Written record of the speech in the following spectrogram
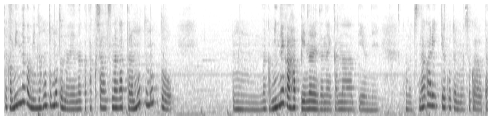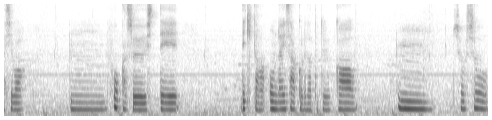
なんかみんながみんなほんともっとねなんかたくさんつながったらもっともっとうんなんかみんながハッピーになるんじゃないかなっていうね。このつながりっていうこともすごい私はうんフォーカスしてできたオンラインサークルだったというかうんそうそ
